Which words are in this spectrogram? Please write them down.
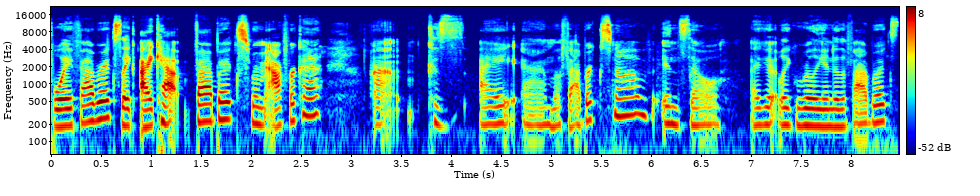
boy fabrics, like ikat fabrics from Africa, because I am a fabric snob, and so I get like really into the fabrics.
